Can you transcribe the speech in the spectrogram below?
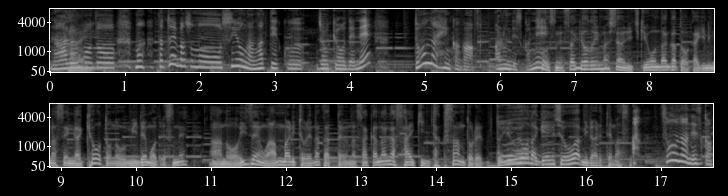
なるほど、はい、まあ、例えばその水温が上がっていく状況でねどんな変化があるんですかね？そうですね。先ほど言いましたように、地球温暖化とは限りませんが、京都の海でもですね、あの以前はあんまり取れなかったような魚が最近たくさん取れるというような現象は見られてます。あ、そうなんですか。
